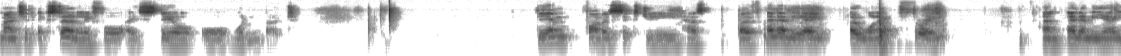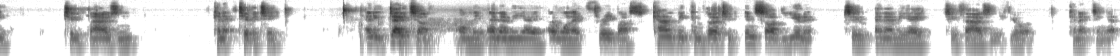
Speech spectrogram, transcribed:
mounted externally for a steel or wooden boat. The M506GE has both NMEA 0183 and NMEA 2000 connectivity. Any data on the NMEA 0183 bus can be converted inside the unit to NMEA 2000 if you're connecting it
